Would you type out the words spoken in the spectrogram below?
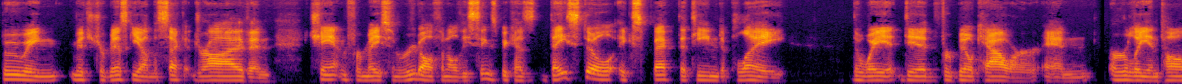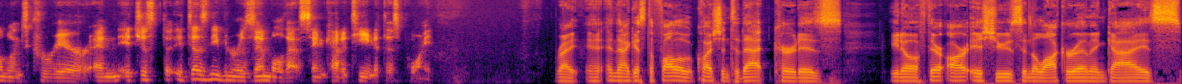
booing Mitch Trubisky on the second drive and chanting for Mason Rudolph and all these things because they still expect the team to play the way it did for Bill Cowher and early in Tomlin's career. And it just it doesn't even resemble that same kind of team at this point. Right. And, and I guess the follow up question to that, Curt, is, you know, if there are issues in the locker room and guys,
